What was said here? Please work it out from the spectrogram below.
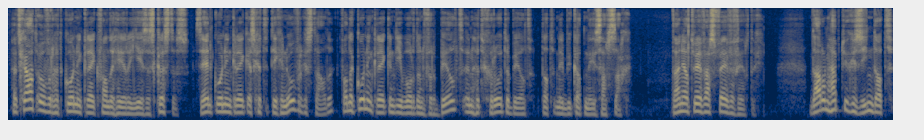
Het gaat over het koninkrijk van de Heere Jezus Christus. Zijn koninkrijk is het tegenovergestelde van de koninkrijken die worden verbeeld in het grote beeld dat Nebukadnezar zag. Daniel 2, vers 45. Daarom hebt u gezien dat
